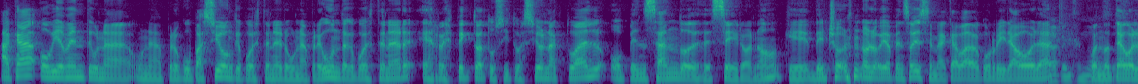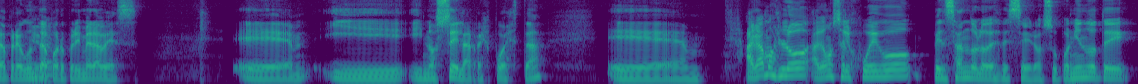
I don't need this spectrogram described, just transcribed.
Acá obviamente una, preocupación que puedes tener o una pregunta que puedes tener es respecto a tu situación actual o pensando desde cero, ¿no? Que de hecho no lo había pensado y se me acaba de ocurrir ahora cuando te hago la pregunta por primera vez. Eh, y, no sé la respuesta. Eh, Hagámoslo, hagamos el juego pensándolo desde cero, suponiéndote,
